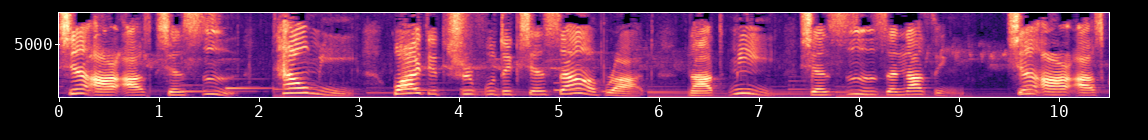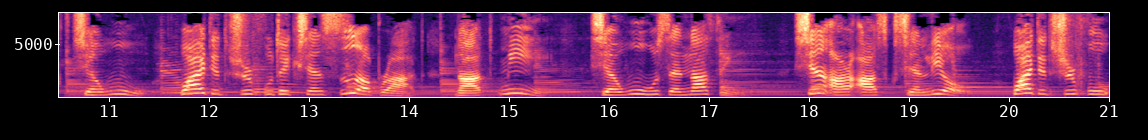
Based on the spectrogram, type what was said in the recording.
Xian'er asked Xiansi. Tell me, why did Shifu take Xiansan abroad, not me? Xiansi said nothing. Xian'er asked Xianwu, Why did Shifu take Xiansi abroad, not me? Xianwu said nothing. Xian'er asked Xianliu, Why did Shifu?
